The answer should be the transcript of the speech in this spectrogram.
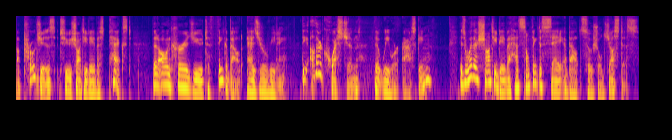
approaches to Shantideva's text that I'll encourage you to think about as you're reading. The other question that we were asking is whether Shantideva has something to say about social justice.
